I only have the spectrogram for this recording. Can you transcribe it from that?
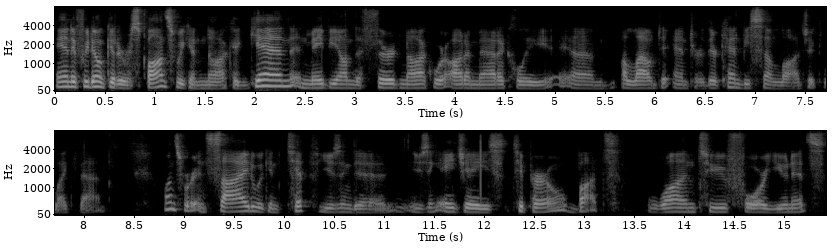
And if we don't get a response, we can knock again, and maybe on the third knock, we're automatically um, allowed to enter. There can be some logic like that. Once we're inside, we can tip using the using AJ's tip arrow, but one, two, four units.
